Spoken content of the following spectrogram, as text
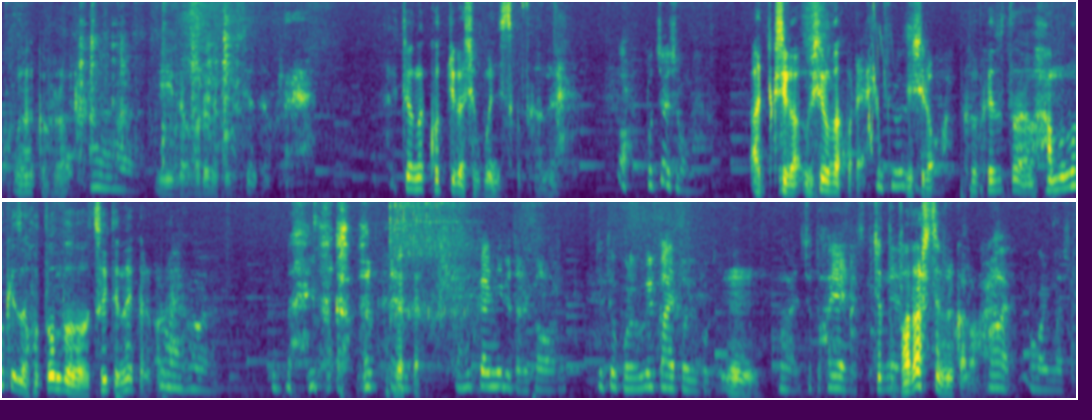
ここなんかほらごいはい流れができてんだよこれ一応ねこっちが正面につくとかね。あこっちは正面。あ違う。後ろだこれ。後ろ後ろ。これ削ったら刃物傷はほとんどついてないからこれ、はいはいだいぶ変わってる。もう一回見るたら変わる。で今日これ植え替えということで、うん。はいちょっと早いですけちょど、ね、っとばらしてるから、はいわかりました。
